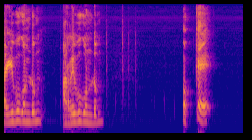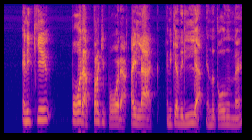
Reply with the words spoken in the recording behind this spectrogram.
കഴിവുകൊണ്ടും അറിവുകൊണ്ടും കൊണ്ടും ഒക്കെ എനിക്ക് പോരാ അത്രയ്ക്ക് പോരാ. ഐ ലാക്ക് എനിക്കതില്ല എന്ന് തോന്നുന്ന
